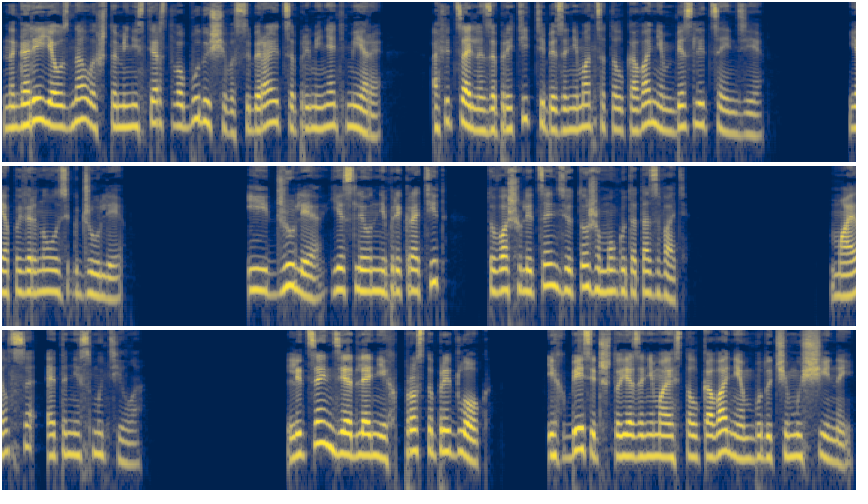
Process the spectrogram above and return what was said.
На горе я узнала, что Министерство будущего собирается применять меры, Официально запретить тебе заниматься толкованием без лицензии. Я повернулась к Джулии. И, Джулия, если он не прекратит, то вашу лицензию тоже могут отозвать. Майлса это не смутило. Лицензия для них — просто предлог. Их бесит, что я занимаюсь толкованием, будучи мужчиной,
